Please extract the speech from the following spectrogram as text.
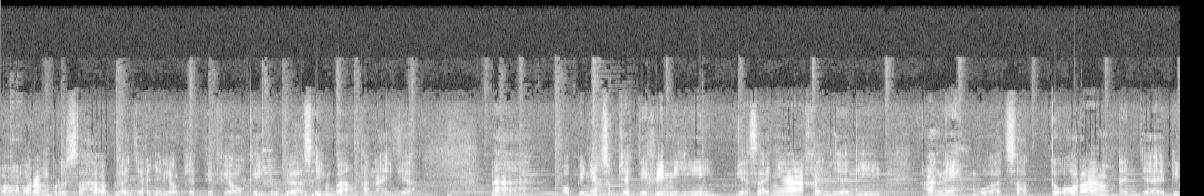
Orang berusaha belajar jadi objektif ya oke juga seimbangkan aja. Nah opini yang subjektif ini biasanya akan jadi aneh buat satu orang dan jadi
